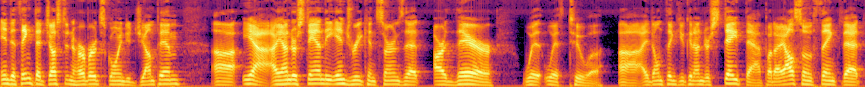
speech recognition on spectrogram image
And to think that Justin Herbert's going to jump him, uh, yeah, I understand the injury concerns that are there with with Tua. Uh, I don't think you can understate that, but I also think that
